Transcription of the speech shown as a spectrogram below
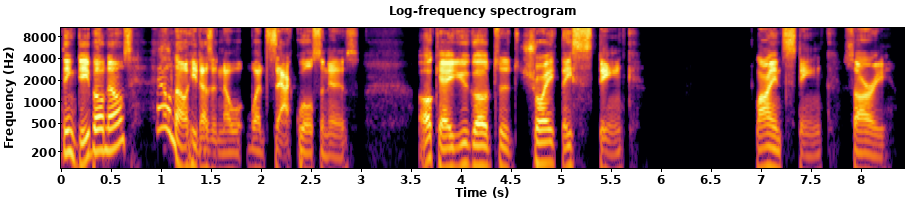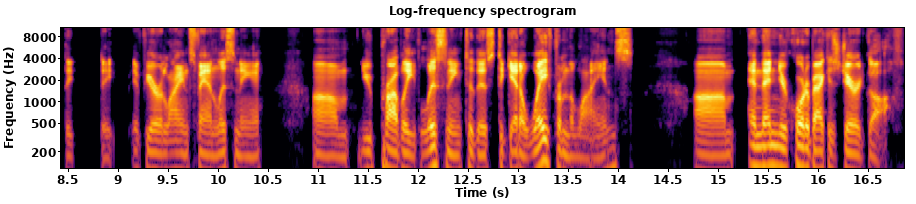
Think Deebo knows? Hell no, he doesn't know what Zach Wilson is. Okay, you go to Detroit, they stink. Lions stink. Sorry, they they. If you're a Lions fan listening, um, you probably listening to this to get away from the Lions. Um, and then your quarterback is Jared Goff.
